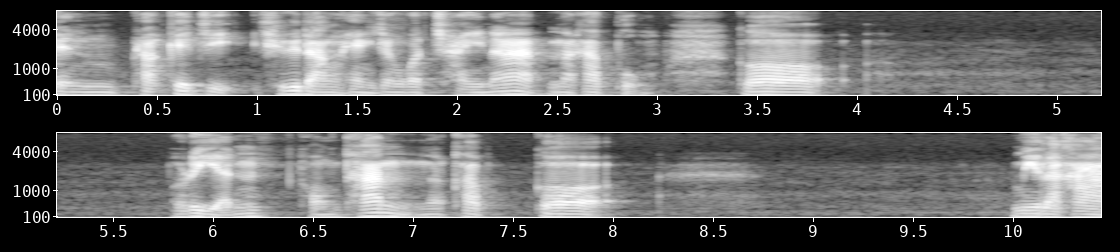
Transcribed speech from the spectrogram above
เป็นพระเกจิชื่อดังแห่งจังหวัดชัยนาทนะครับผมก็เหรียญของท่านนะครับก็มีราคา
